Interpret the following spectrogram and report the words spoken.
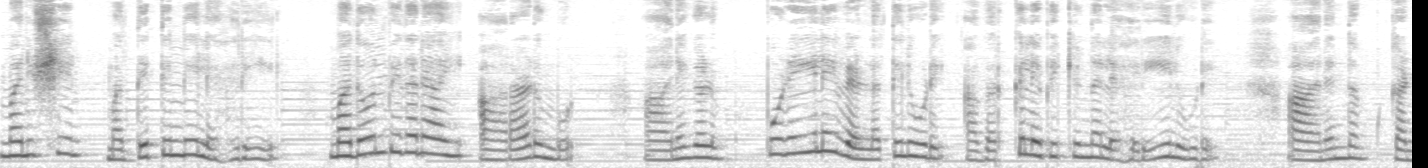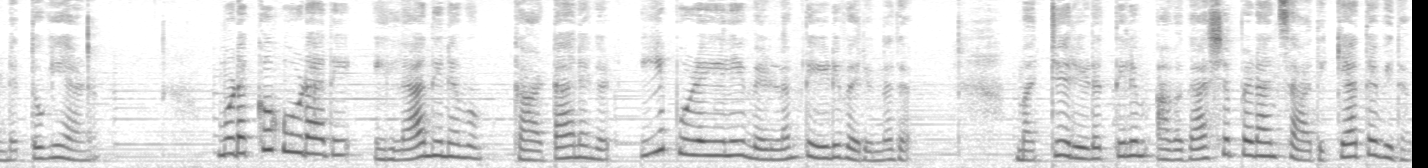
മനുഷ്യൻ മദ്യത്തിന്റെ ലഹരിയിൽ മതോന്മിതനായി ആറാടുമ്പോൾ ആനകളും പുഴയിലെ വെള്ളത്തിലൂടെ അവർക്ക് ലഭിക്കുന്ന ലഹരിയിലൂടെ ആനന്ദം കണ്ടെത്തുകയാണ്. മുടക്കുകൂടാതെ എല്ലാ ദിനവും കാട്ടാനകൾ ഈ പുഴയിലെ വെള്ളം തേടി വരുന്നത്. മറ്റൊരിടത്തിലും അവകാശപ്പെടാൻ സാധിക്കാത്ത വിധം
